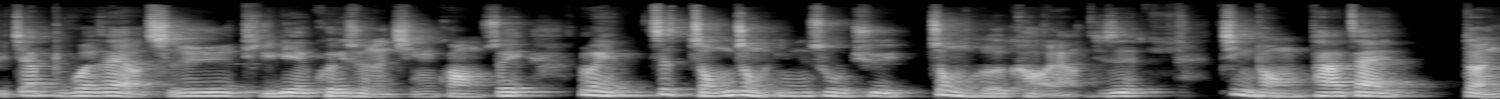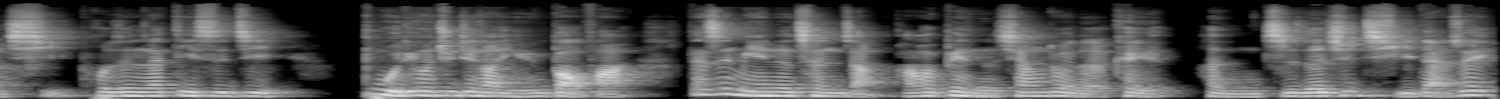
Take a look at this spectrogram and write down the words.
比较不会再有持续去提列亏损的情况，所以认为这种种因素去综合考量，其实晋鹏它在短期或者是在第四季不一定会去见到营运爆发，但是明年的成长它会变得相对的可以很值得去期待，所以。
